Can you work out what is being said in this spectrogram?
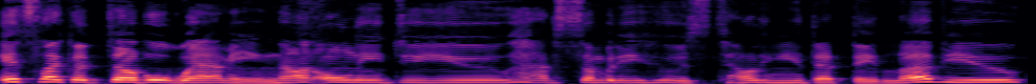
it's like a double whammy. Not only do you have somebody who's telling you that they love you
